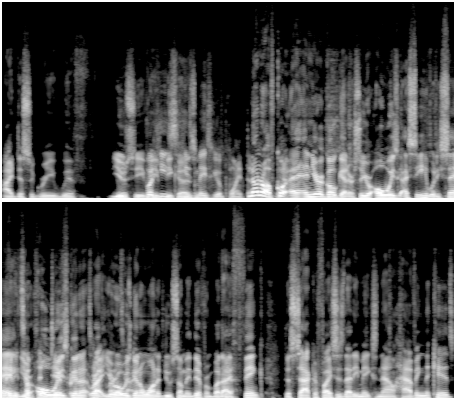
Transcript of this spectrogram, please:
I disagree with you, CV, but he's, because he makes a good point. Though. No, no, of course, Yeah. and you're a go-getter, so you're always. I see what he's saying. You're always gonna right. You're always time. gonna want to do something different. But I think the sacrifices that he makes now, having the kids,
